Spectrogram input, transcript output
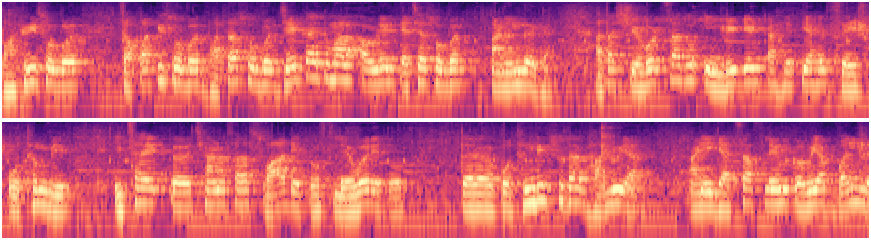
भाकरीसोबत चपातीसोबत भातासोबत जे काय तुम्हाला आवडेल त्याच्यासोबत आनंद घ्या. आता शेवटचा जो इन्ग्रेडियंट आहे ती आहे फ्रेश कोथिंबीर. हिचा एक छान असा स्वाद येतो फ्लेवर येतो. तर कोथंबीरसुद्धा कोथिंबीरसुद्धा घालूया. आणि गॅसचा फ्लेम करूया बंद.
